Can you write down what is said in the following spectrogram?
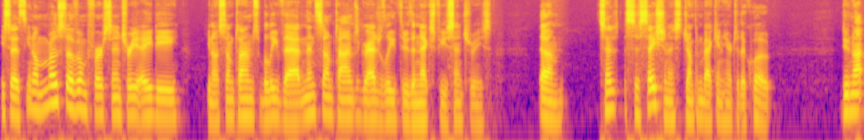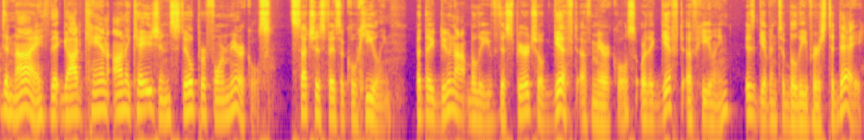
He says, you know, most of them first century AD, you know, sometimes believe that, and then sometimes gradually through the next few centuries. Um, cessationists, jumping back in here to the quote, do not deny that God can, on occasion, still perform miracles, such as physical healing, but they do not believe the spiritual gift of miracles or the gift of healing is given to believers today.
